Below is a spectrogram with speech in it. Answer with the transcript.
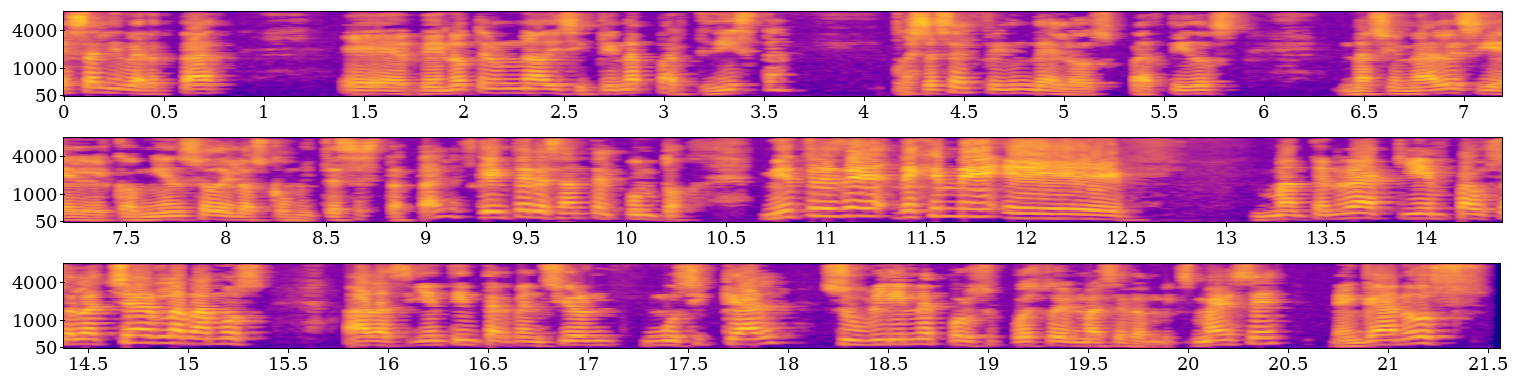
esa libertad eh, de no tener una disciplina partidista, pues es el fin de los partidos nacionales y el comienzo de los comités estatales. Qué interesante el punto. Mientras déjenme eh, mantener aquí en pausa la charla, vamos a la siguiente intervención musical, sublime, por supuesto, del Macedon Mix. Maese, venganos.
